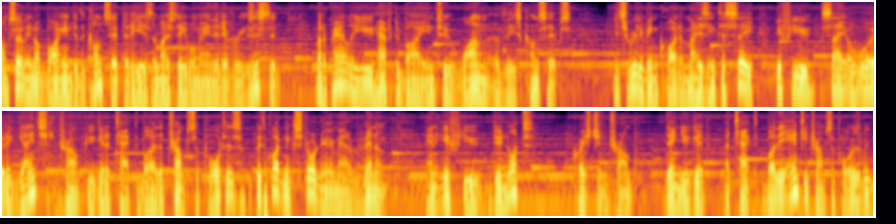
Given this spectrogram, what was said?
I'm certainly not buying into the concept that he is the most evil man that ever existed. But apparently, you have to buy into one of these concepts. It's really been quite amazing to see. If you say a word against Trump, you get attacked by the Trump supporters with quite an extraordinary amount of venom. And if you do not question Trump, then you get attacked by the anti Trump supporters with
